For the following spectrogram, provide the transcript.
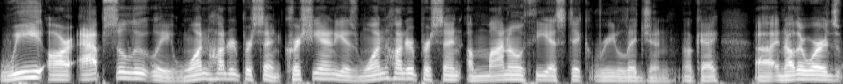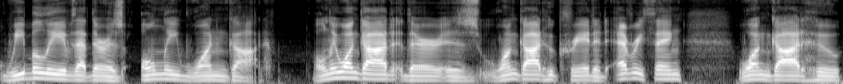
we are absolutely 100%, Christianity is 100% a monotheistic religion, okay? Uh, in other words, we believe that there is only one God. Only one God. There is one God who created everything, one God who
